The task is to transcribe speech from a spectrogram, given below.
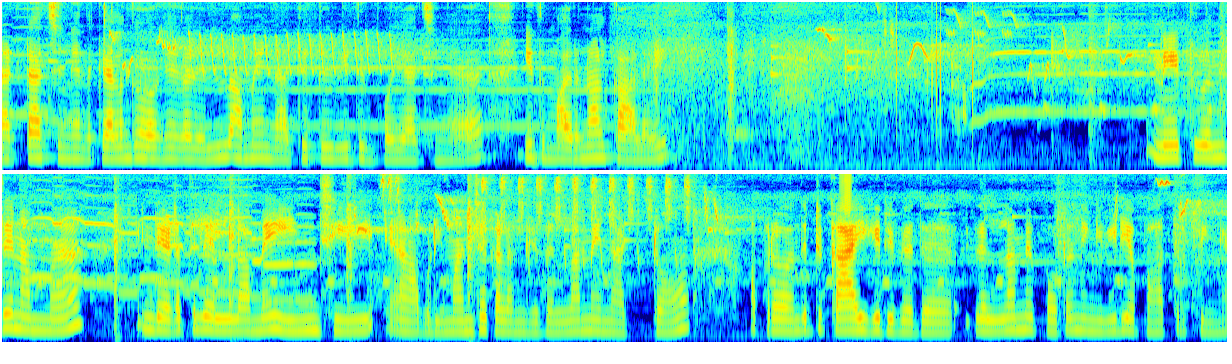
நட்டாச்சுங்க. இந்த கிழங்கு வகைகள் எல்லாமே நட்டுட்டு வீட்டுக்கு போயாச்சுங்க. இது மறுநாள் காலை. நேற்று வந்து நம்ம இந்த இடத்துல எல்லாமே இஞ்சி அப்படி அப்படி மஞ்சக்கிழங்கு இதெல்லாமே நட்டோம். அப்புறம் வந்துட்டு காய்கறி விதை இதெல்லாமே போட்டோம். நீங்கள் வீடியோ பார்த்துருப்பீங்க.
